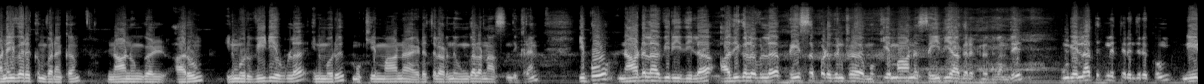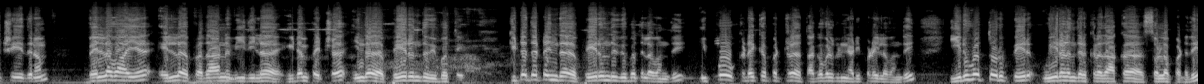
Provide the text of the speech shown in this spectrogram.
அனைவருக்கும் வணக்கம். நான் உங்கள் அருண். இன்னும் ஒரு வீடியோவில் இன்னும் ஒரு முக்கியமான இடத்துல இருந்து உங்களை நான் சந்திக்கிறேன். இப்போ நாடளாவி ரீதியில் அதிகளவில் பேசப்படுகின்ற முக்கியமான செய்தியாக இருக்கிறது வந்து உங்க எல்லாத்துக்குமே தெரிஞ்சிருக்கும் நேற்றைய தினம் வெள்ளவாய எல்ல பிரதான வீதியில இடம்பெற்ற இந்த பேருந்து விபத்து. கிட்டத்தட்ட இந்த பேருந்து விபத்துல வந்து இப்போ கிடைக்கப்பட்ட தகவல்களின் அடிப்படையில வந்து இருபத்தொரு பேர் உயிரிழந்திருக்கிறதாக சொல்லப்படுது.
